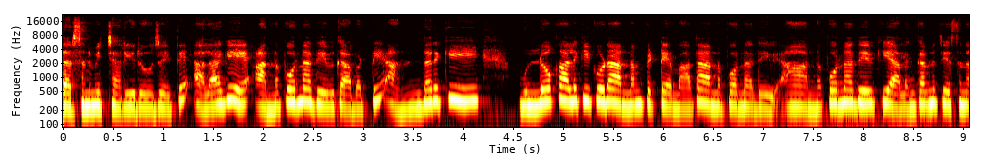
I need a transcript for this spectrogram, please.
దర్శనమిచ్చారు ఈ రోజైతే. అలాగే అన్నపూర్ణాదేవి కాబట్టి అందరికీ ముల్లోకాలకి కూడా అన్నం పెట్టే మాత అన్నపూర్ణాదేవి. ఆ అన్నపూర్ణాదేవికి అలంకరణ చేసిన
